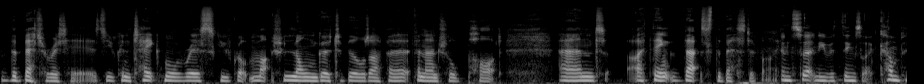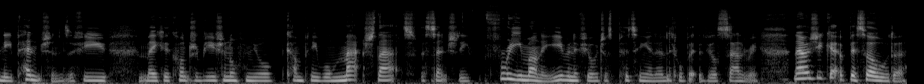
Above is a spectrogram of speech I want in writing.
the better it is. You can take more risk, you've got much longer to build up a financial pot, and I think that's the best advice. And certainly with things like company pensions, if you make a contribution, often your company will match that essentially free money, even if you're just putting in a little bit of your salary. Now, as you get a bit older,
